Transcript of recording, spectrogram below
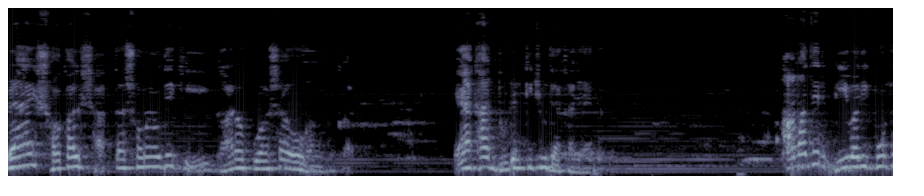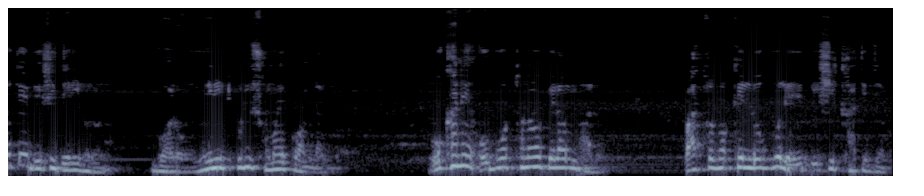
প্রায় সকাল সাতটার সময়ও দেখি গাঢ় কুয়াশা ও অন্ধকার। এক হাত দূরের কিছু দেখা যায় না। আমাদের বিয়ে বাড়ি পৌঁছতে বেশি দেরি হলো না, বরং মিনিট কুড়ি সময় কম লাগল ওখানে অভ্যর্থনাও পেলাম ভালো। পাত্রপক্ষের লোক বলে বেশি খাতির যাব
